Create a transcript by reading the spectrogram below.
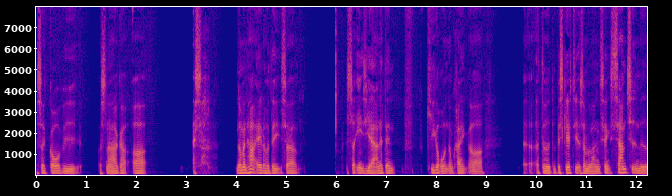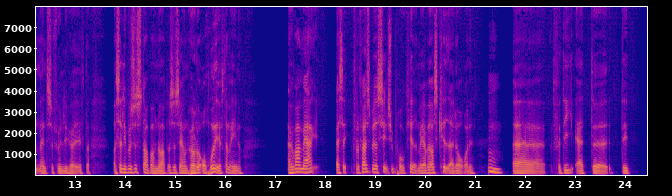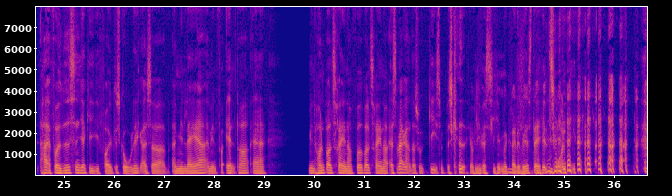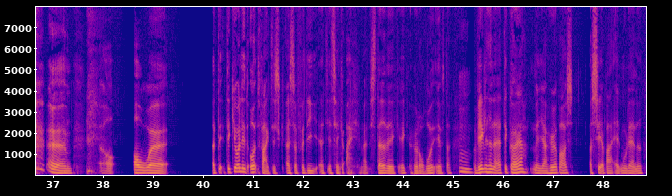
og så går vi og snakker, og altså, når man har ADHD, så, så ens hjerne, den kigger rundt omkring, og og du ved, den beskæftiger sig med mange ting, samtidig med, at man selvfølgelig hører efter. Og så lige pludselig stopper hun op, og så siger hun, hører du overhovedet efter mig endnu? Jeg kan bare mærke, altså for det første bliver jeg sindssygt provokeret, men jeg bliver også ked af det over det. Mm. Øh, fordi at øh, det har jeg fået at vide, siden jeg gik i folkeskole. Ikke? Altså af mine lærer, af mine forældre, af min håndboldtræner, fodboldtræner. Altså hver gang der skulle gives en besked, jeg vil lige vil sige, med Grete Vestager hele turen. øhm, og, og, øh, og det, det gjorde lidt ondt faktisk, altså fordi at jeg tænker, ej, man, stadigvæk ikke hørt overhovedet efter. Mm. Og virkeligheden er, at det gør jeg, men jeg hører bare også og ser bare alt muligt andet.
